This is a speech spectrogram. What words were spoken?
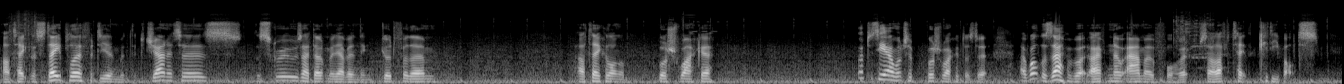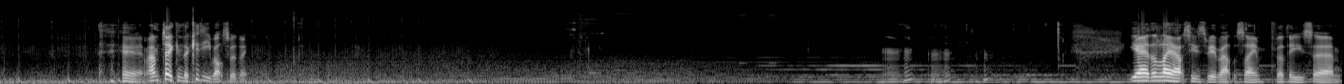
I'll take the stapler for dealing with the janitors. The screws, I don't really have anything good for them. I'll take along a bushwhacker. We'll have to see how much a bushwhacker does to it. I've got the zapper, but I have no ammo for it, so I'll have to take the kitty bots. I'm taking the kitty bots with me. Mhm, mhm, mhm. Yeah, the layout seems to be about the same for these um,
